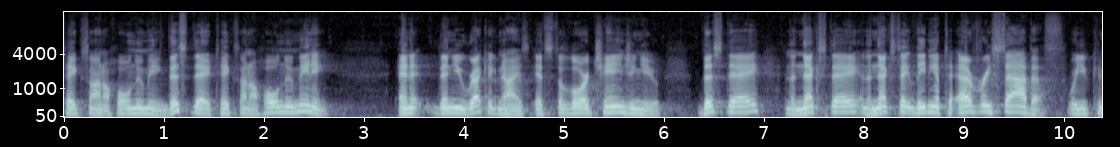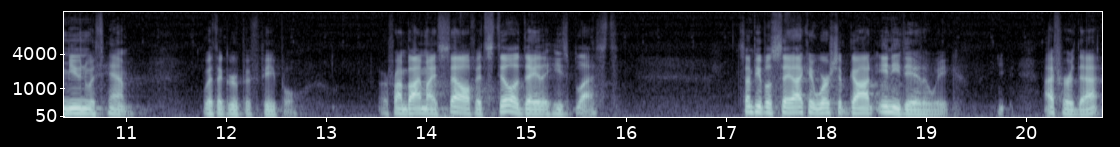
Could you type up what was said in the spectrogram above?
takes on a whole new meaning. This day takes on a whole new meaning. And it, then you recognize it's the Lord changing you this day and the next day and the next day leading up to every Sabbath where you commune with Him with a group of people. Or if I'm by myself, it's still a day that He's blessed. Some people say I could worship God any day of the week. I've heard that.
